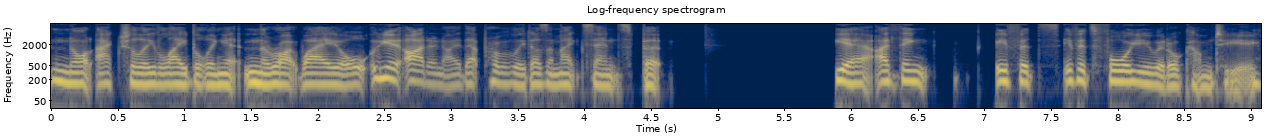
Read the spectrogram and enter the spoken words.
not actually labeling it in the right way or yeah, I don't know, that probably doesn't make sense. But yeah, I think if it's if it's for you, it'll come to you.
